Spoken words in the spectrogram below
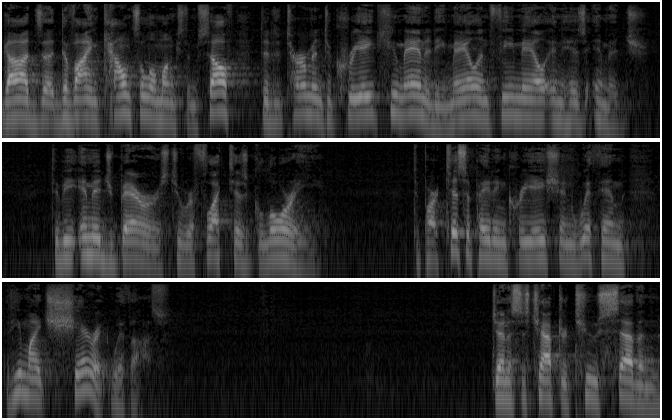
God's uh, divine counsel amongst himself to determine to create humanity, male and female, in his image, to be image bearers, to reflect his glory, to participate in creation with him, that he might share it with us. Genesis chapter 2 7,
